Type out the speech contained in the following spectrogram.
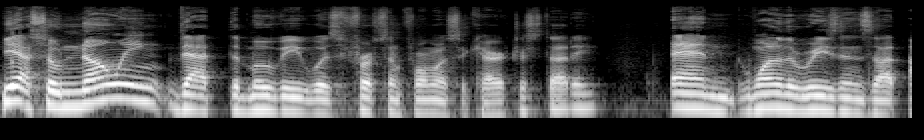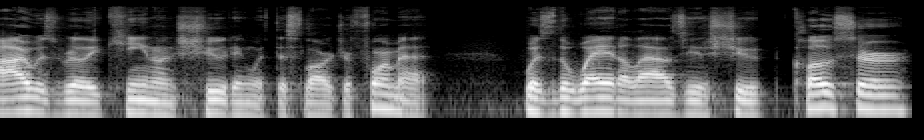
Yeah, so knowing that the movie was first and foremost a character study, And one of the reasons that I was really keen on shooting with this larger format was the way it allows you to shoot closer,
